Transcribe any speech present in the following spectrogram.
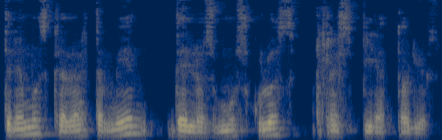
Tenemos que hablar también de los músculos respiratorios.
